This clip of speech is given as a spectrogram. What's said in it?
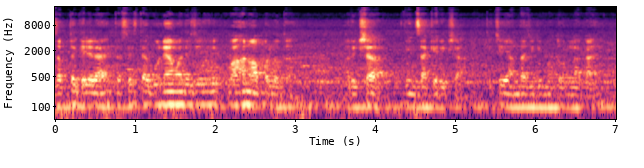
जप्त केलेले आहे तसेच त्या गुन्ह्यामध्ये जे वाहन वापरलं होतं रिक्षा तीन चाकी रिक्षा तिची अंदाजे किंमत दोन लाख आहे.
